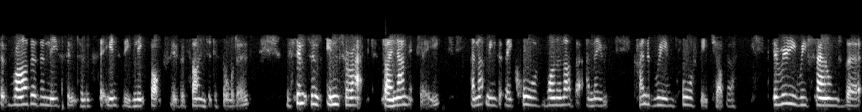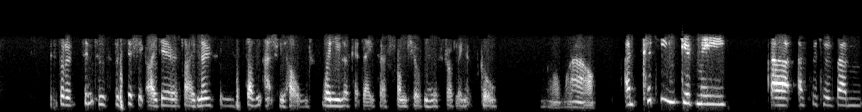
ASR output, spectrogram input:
that rather than these symptoms fitting into these neat boxes assigned to disorders, the symptoms interact dynamically, and that means that they cause one another and they kind of reinforce each other. So really, we found that sort of symptom-specific idea of diagnosis doesn't actually hold when you look at data from children who are struggling at school. oh, wow. And could you give me uh, a sort of um,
